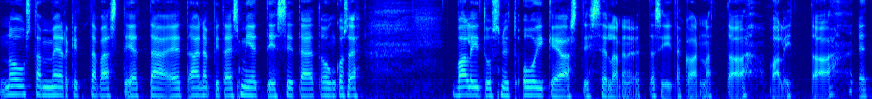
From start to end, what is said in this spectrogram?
nousta merkittävästi, että, että aina pitäisi miettiä sitä, että onko se valitus nyt oikeasti sellainen, että siitä kannattaa valittaa. Et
